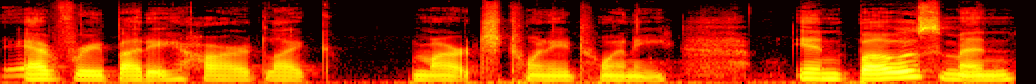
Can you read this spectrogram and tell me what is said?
everybody hard, like March 2020. In Bozeman,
